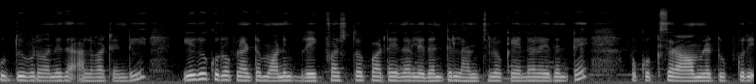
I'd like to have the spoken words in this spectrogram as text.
గుడ్డు ఇవ్వడం అనేది అలవాటండి. ఏదో ఒక రూపంలో అంటే మార్నింగ్ బ్రేక్ఫాస్ట్తో పాటు అయినా లేదంటే లంచ్లోకైనా లేదంటే ఒక్కొక్కసారి ఆమ్లెట్ ఉక్కురి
